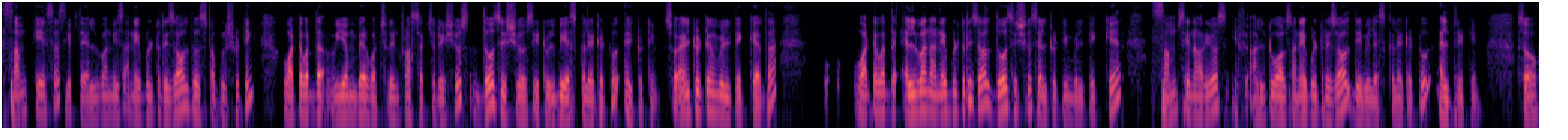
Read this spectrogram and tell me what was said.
some cases if the l1 is unable to resolve those troubleshooting whatever the vmware virtual infrastructure issues those issues it will be escalated to l2 team. So l2 team will take care the whatever the L1 unable to resolve, those issues L2 team will take care. Some scenarios, if L2 also unable to resolve, they will escalate it to L3 team. So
